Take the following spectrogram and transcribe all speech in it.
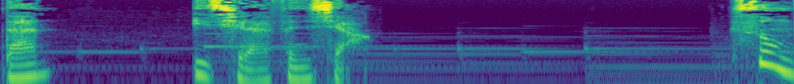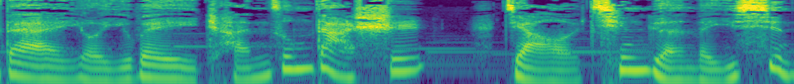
单。一起来分享。宋代有一位禅宗大师叫清源维信，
